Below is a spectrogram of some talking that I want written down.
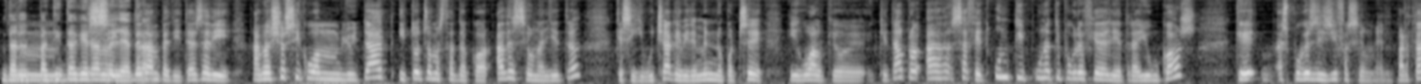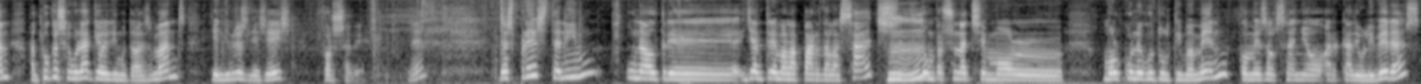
Del Mm, petita que era sí, la lletra. de tan petita. És a dir, amb això sí que ho hem lluitat i tots hem estat d'acord. Ha de ser una lletra que sigui butxaca, evidentment no pot ser igual que, que tal, però ha- s'ha fet un tip, una tipografia de lletra i un cos que es pogués llegir fàcilment. Per tant, et puc assegurar que jo l'he tingut a les mans i el llibre es llegeix força bé. Eh? Després tenim un altre... Ja entrem a la part de l'assaig, mm. -hmm. d'un personatge molt, molt conegut últimament, com és el senyor Arcadi Oliveres,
